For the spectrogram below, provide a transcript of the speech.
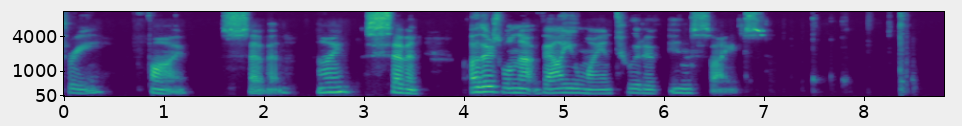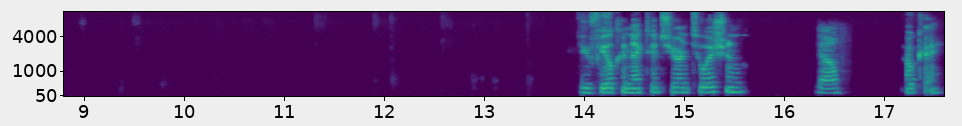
three, five, seven, nine, seven. Others will not value my intuitive insights. Do you feel connected to your intuition? No. Okay.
